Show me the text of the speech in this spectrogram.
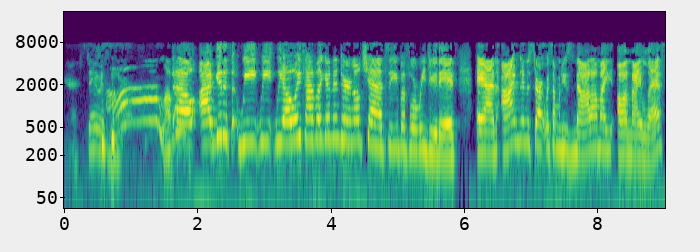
here. Stay with me. Ah, love So it. I'm gonna we we we always have like an internal chatsy before we do this, and I'm gonna start with someone who's not on my on my list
